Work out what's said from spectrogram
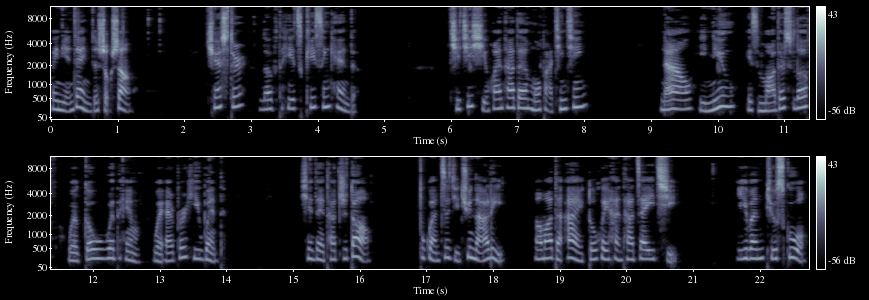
会粘在你的手上。Chester loved his kissing hand. 琪琪喜欢他的魔法亲亲。Now he knew his mother's love will go with him wherever he went. 现在他知道，不管自己去哪里，妈妈的爱都会和他在一起。Even to school，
